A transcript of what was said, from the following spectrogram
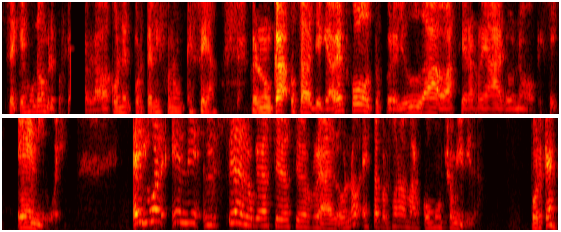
sé que es un hombre porque hablaba con él por teléfono, aunque sea, pero nunca, o sea, llegué a ver fotos, pero yo dudaba si era real o no, que sí. Anyway. E igual, en, sea lo que haya sido, sido real o no, esta persona marcó mucho mi vida. ¿Por qué?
